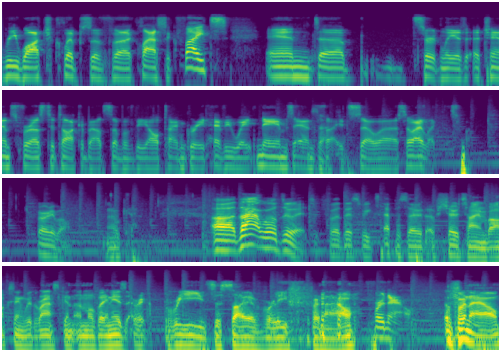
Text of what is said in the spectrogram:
rewatch clips of uh, classic fights and uh, certainly a, a, chance for us to talk about some of the all-time great heavyweight names and exactly. fights. So, uh, so I like this one. Very well. Okay. Uh, that will do it for this week's episode of Showtime Boxing with Raskin and Mulvaney as Eric breathes a sigh of relief for now. for now. For now.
